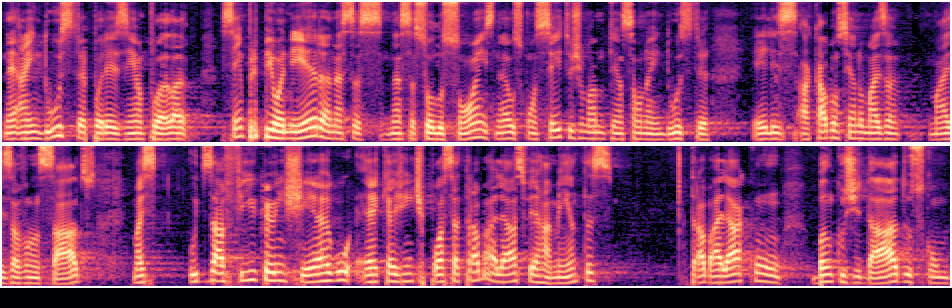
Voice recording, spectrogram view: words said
Né? A indústria, por exemplo, ela sempre pioneira nessas, nessas soluções, né? os conceitos de manutenção na indústria, eles acabam sendo mais, mais avançados, mas o desafio que eu enxergo é que a gente possa trabalhar as ferramentas, trabalhar com bancos de dados, com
